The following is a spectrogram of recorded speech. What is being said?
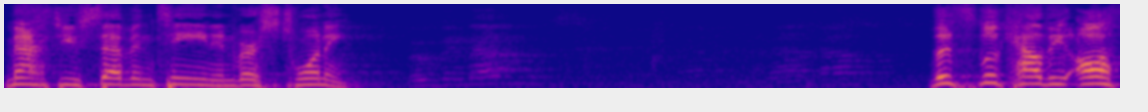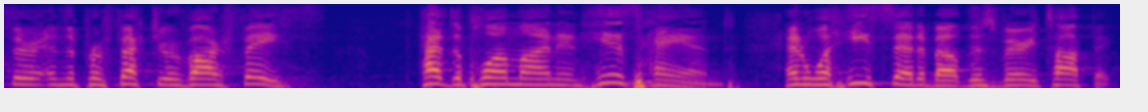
Matthew 17 in verse 20. Let's look how the author and the perfecter of our faith had the plumb line in his hand and what he said about this very topic.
